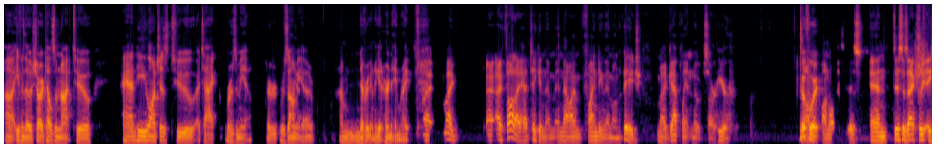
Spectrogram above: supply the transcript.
uh, even though Char tells him not to, and he launches to attack Rosamia or Rosamia. I'm never going to get her name right. My, I, I thought I had taken them, and now I'm finding them on the page. My gap plant notes are here. Go on- for it. on what this is, and this is actually a.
